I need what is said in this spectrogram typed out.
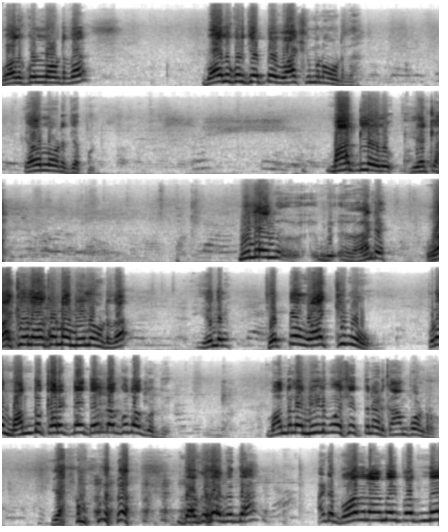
బోధకుల్లో ఉంటుందా? బోధకుడు చెప్పే వాక్యంలో ఉంటుందా? ఎవరిలో ఉంటుంది చెప్పండి. మాట్లేదు ఎట్లా? మీలో అంటే వాక్యం లేకుండా నీలో ఉంటుందా? ఎందుకు? చెప్పే వాక్యము. ఇప్పుడు మందు కరెక్ట్ అయితే దగ్గు తగ్గుద్ది. మందులో నీళ్ళు పోసి ఇస్తున్నాడు కాంపౌండర్. దగ్గు తగ్గుద్దా? అంటే బోధలు ఏమైపోతుంది?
